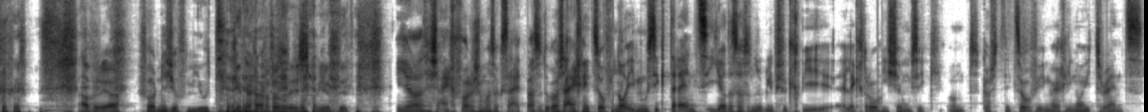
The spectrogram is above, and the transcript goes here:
Aber ja, Vorne ist auf Mute. genau, vorher ist gemutet. Ja, das hast du eigentlich vorher schon mal so gesagt. Also du gehst eigentlich nicht so auf neue Musiktrends ein oder so, sondern du bleibst wirklich bei elektronischer Musik und gehst jetzt nicht so auf irgendwelche neue Trends.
